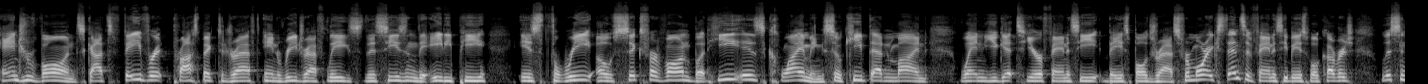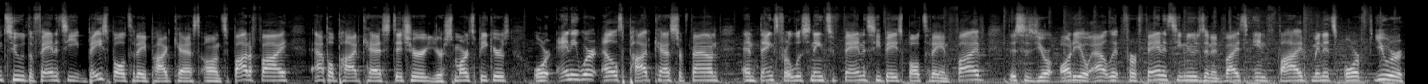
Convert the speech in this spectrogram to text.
Andrew Vaughn, Scott's favorite prospect to draft in redraft leagues this season. The ADP is 306 for Vaughn, but he is climbing. So keep that in mind when you get to your fantasy baseball drafts. For more extensive fantasy baseball coverage, listen to the Fantasy Baseball Today podcast on Spotify, Apple Podcast, Stitcher, your smart speakers, or anywhere else podcasts are found. And thanks for listening to Fantasy Baseball Today in 5. This is your audio outlet for fantasy news and advice in 5 minutes or fewer.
